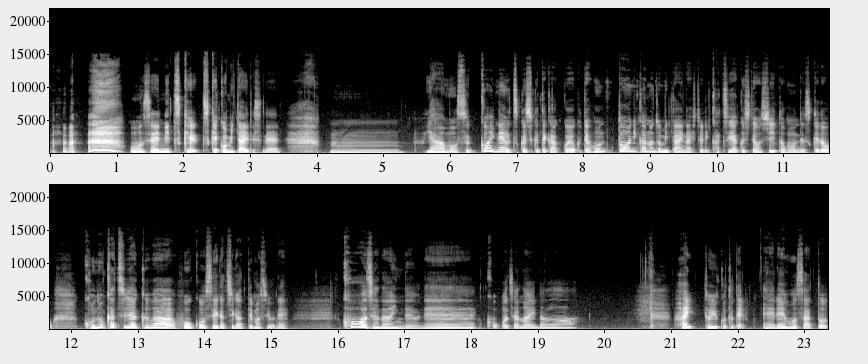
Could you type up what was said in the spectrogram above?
温泉につけつけ込みたいですね。うーんいやもうすっごいね美しくてかっこよくて本当に彼女みたいな人に活躍してほしいと思うんですけどこの活躍は方向性が違ってますよね。こうじゃないんだよね。こうじゃないな。はいということで、えー、レンホサと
